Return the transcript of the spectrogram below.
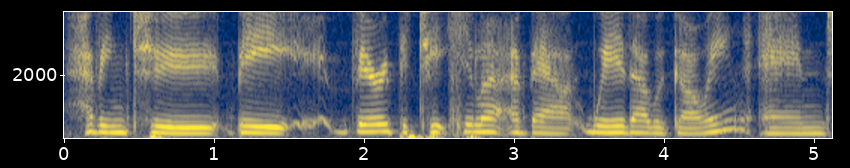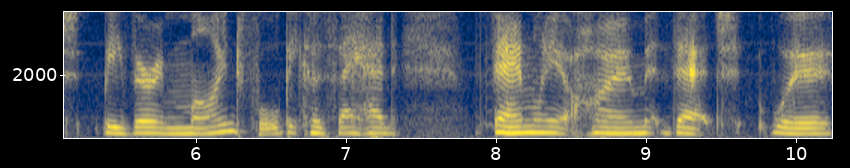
having to be very particular about where they were going and be very mindful because they had family at home that were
